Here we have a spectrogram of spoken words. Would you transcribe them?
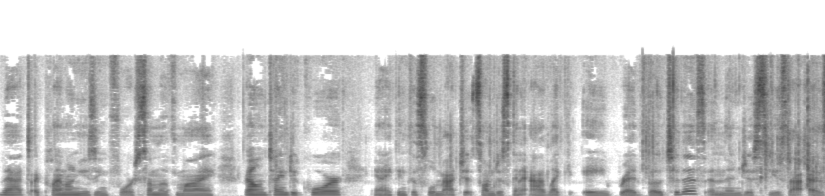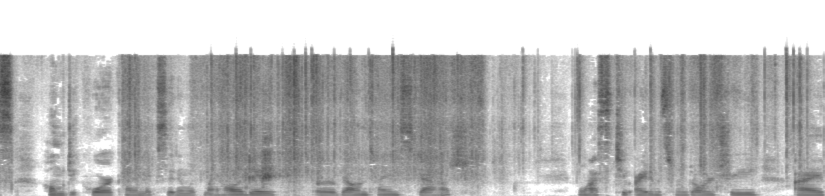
that I plan on using for some of my Valentine decor. And I think this will match it. So I'm just going to add like a red bow to this and then just use that as home decor. Kind of mix it in with my holiday or Valentine stash. Last two items from Dollar Tree. I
